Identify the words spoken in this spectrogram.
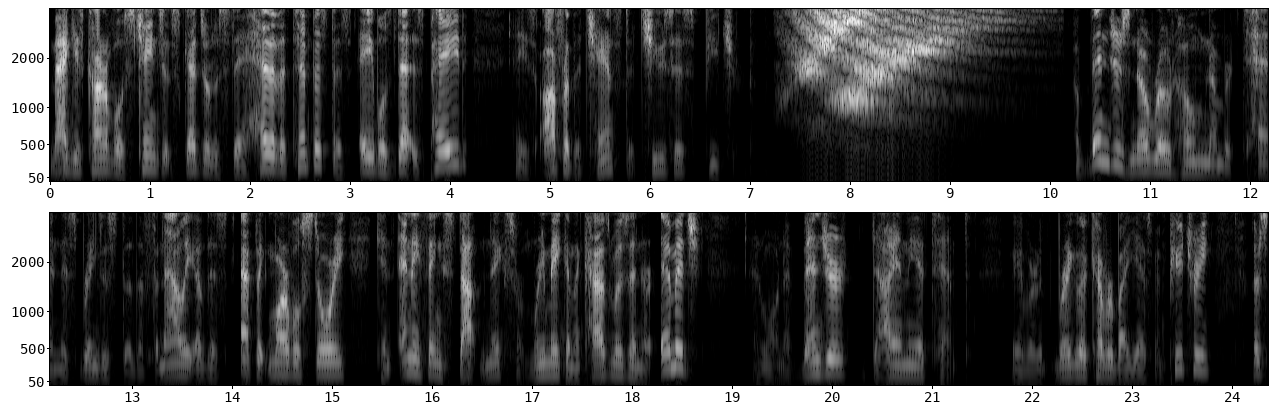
Maggie's carnival has changed its schedule to stay ahead of the tempest as Abel's debt is paid, and he's offered the chance to choose his future. Avengers No Road Home number 10. This brings us to the finale of this epic Marvel story. Can anything stop Nyx from remaking the cosmos in her image? And will an Avenger die in the attempt? We have a regular cover by Yasmin Putri. There's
